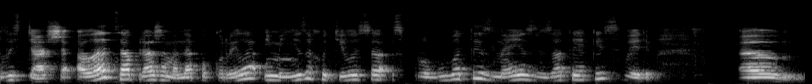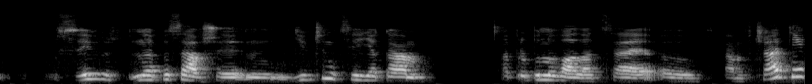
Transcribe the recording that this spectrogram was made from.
блистяще. Але ця пряжа мене покорила, і мені захотілося спробувати з нею зв'язати якийсь виріб. Е, написавши дівчинці, яка пропонувала це е, там в чаті,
